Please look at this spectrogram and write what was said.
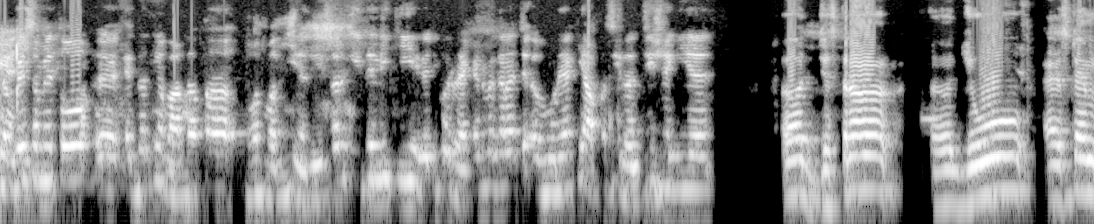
ਲੰਬੇ? ਸਮੇਂ ਤੋਂ ਇਦਾਂ ਦੀਆਂ ਵਾਰਦਾਤਾਂ ਬਹੁਤ ਵੱਧ ਗਈਆਂ ਜੀ। ਸਰ ਇਹਦੇ ਲਈ ਕੀ ਹੈਗਾ ਜੀ? ਕੋਈ ਰੈਕਟ ਵਗੈਰਾ ਚ ਹੋ ਰਿਹਾ ਕਿ ਆਪਸੀ ਰੰਜਿਸ਼ ਹੈਗੀ ਹੈ? ਜਿਸ ਤਰ੍ਹਾਂ ਜੋ ਇਸ ਟਾਈਮ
